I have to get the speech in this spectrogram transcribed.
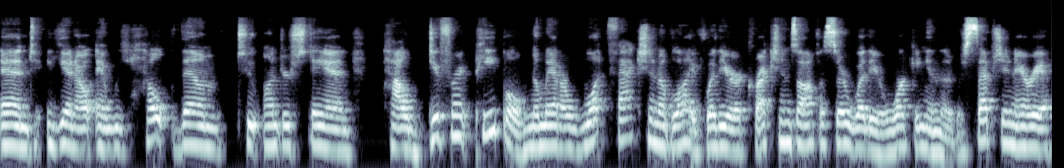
and you know and we help them to understand how different people no matter what faction of life whether you're a corrections officer whether you're working in the reception area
